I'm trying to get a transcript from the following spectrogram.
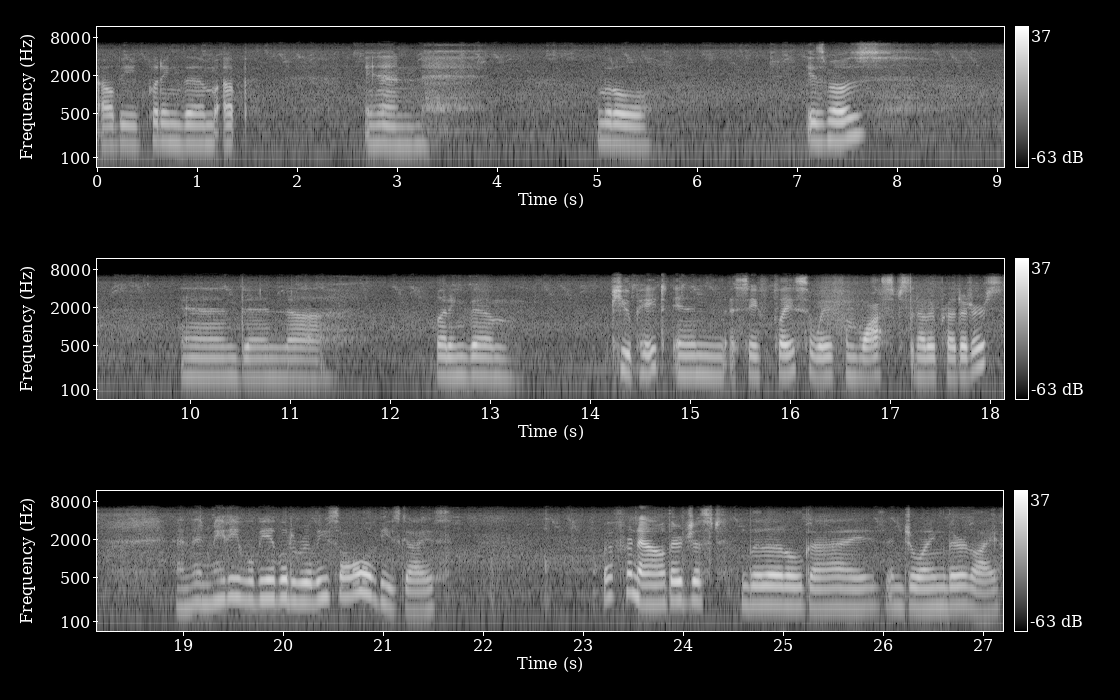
I'll be putting them up in little gizmos and then uh, letting them pupate in a safe place away from wasps and other predators. And then maybe we'll be able to release all of these guys. But for now, they're just little guys enjoying their life.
